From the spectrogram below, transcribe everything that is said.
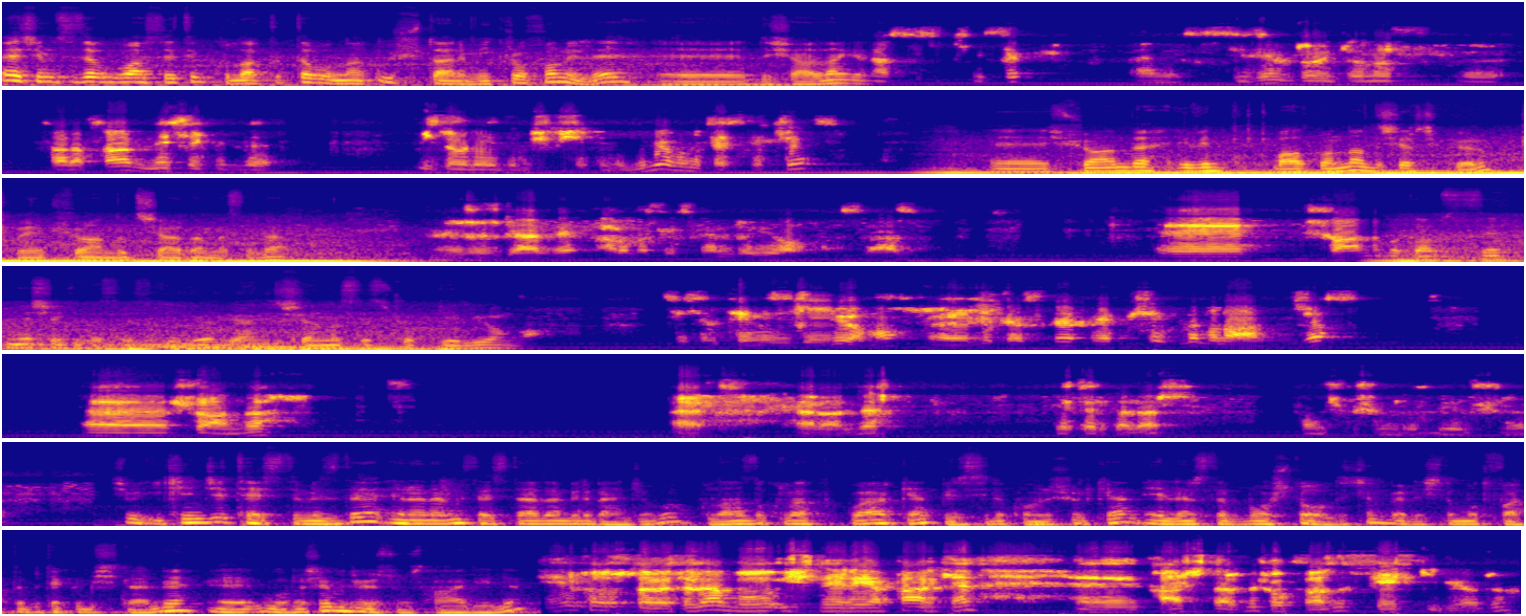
Evet şimdi size bu bahsettiğim kulaklıkta bulunan 3 tane mikrofon ile e, dışarıdan gelen sesi kesip yani sizin duyduğunuz e, tarafa ne şekilde izole edilmiş bir şekilde geliyor bunu test edeceğiz. e, şu anda evin balkonundan dışarı çıkıyorum ve şu anda dışarıdan mesela Rüzgar ve araba seslerini duyuyor olması lazım. E, şu anda bakalım size ne şekilde ses geliyor. Yani dışarının sesi çok geliyor mu? Sesin temiz geliyor mu? E, bu testte net bir şekilde bunu anlayacağız. E, şu anda evet herhalde yeteri kadar konuşmuşumdur diye düşünüyorum. Şimdi ikinci testimizde en önemli testlerden biri bence bu. Kulağınızda kulaklık varken, birisiyle konuşurken elleriniz de boşta olduğu için böyle işte mutfakta bir takım işlerle e, uğraşabiliyorsunuz haliyle. Bizim konusunda mesela bu işleri yaparken e, karşı tarafa çok fazla ses gidiyordu.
